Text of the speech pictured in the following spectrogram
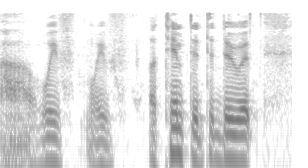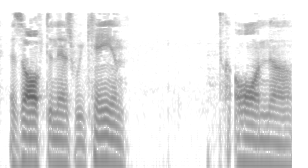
uh, we've we've attempted to do it as often as we can on uh,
